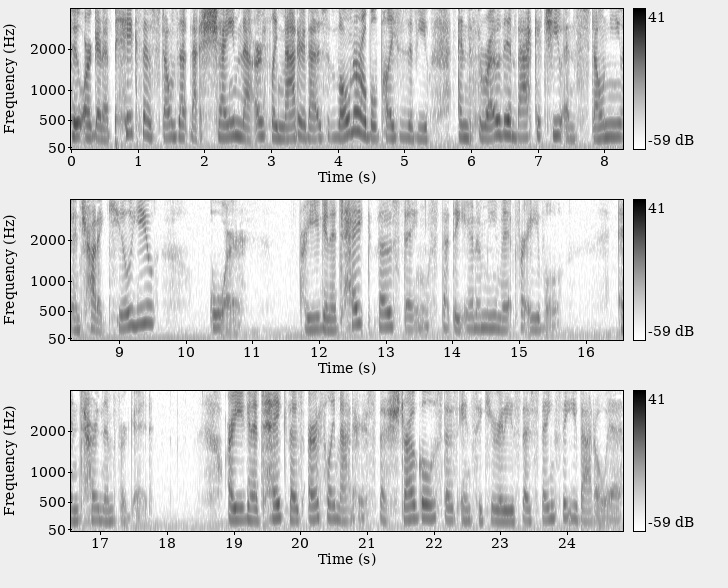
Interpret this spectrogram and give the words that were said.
who are going to pick those stones up that shame that earthly matter those vulnerable places of you and throw them back at you and stone you and try to kill you or are you going to take those things that the enemy meant for evil and turn them for good are you going to take those earthly matters, those struggles, those insecurities, those things that you battle with,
